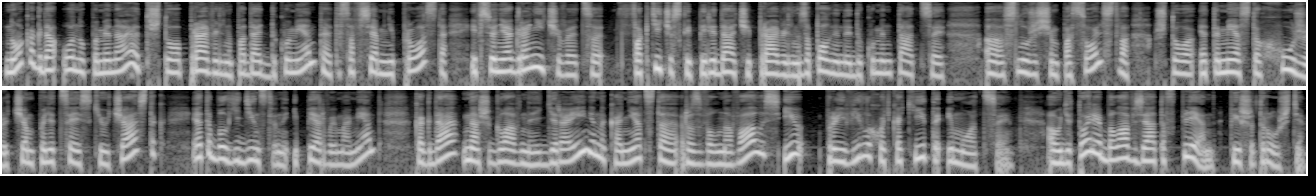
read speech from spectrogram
Но когда он упоминает, что правильно подать документы, это совсем непросто, и все не ограничивается фактической передачей правильно заполненной документации э, служащим посольства, что это место хуже, чем полицейский участок, это был единственный и первый момент, когда наша главная героиня наконец-то разволновалась и проявила хоть какие-то эмоции. Аудитория была взята в плен, пишет Рушди.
